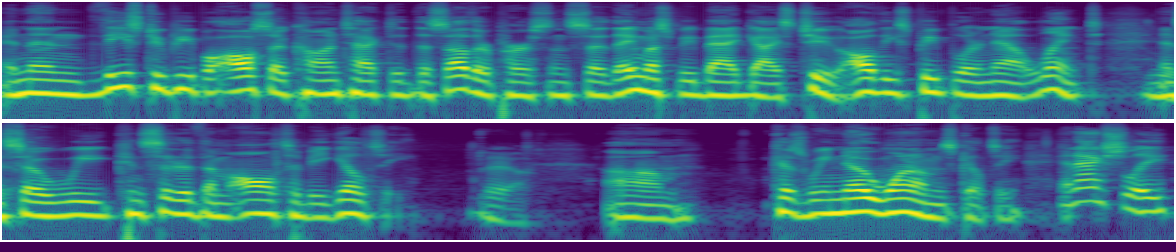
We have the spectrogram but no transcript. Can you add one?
And then these two people also contacted this other person, so they must be bad guys too. All these people are now linked, and so we consider them all to be guilty yeah, because we know one of them's guilty. And actually,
